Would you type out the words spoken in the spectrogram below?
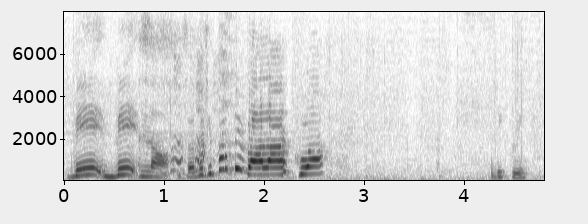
Ve... ve... no, da che parte va l'acqua? Di qui.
